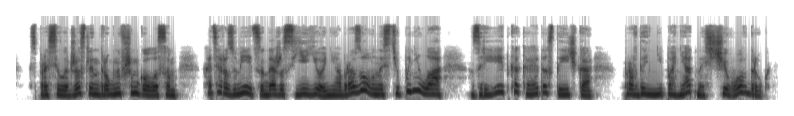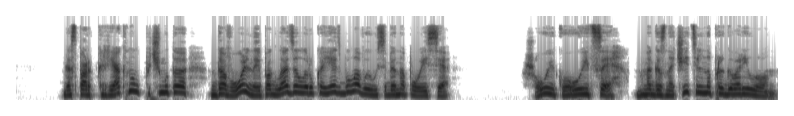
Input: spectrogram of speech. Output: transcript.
— спросила Джослин дрогнувшим голосом, хотя, разумеется, даже с ее необразованностью поняла, зреет какая-то стычка, правда, непонятно, с чего вдруг. Гаспар крякнул, почему-то довольно, и погладил рукоять булавы у себя на поясе. «Шуйкуйцы!» — многозначительно проговорил он.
